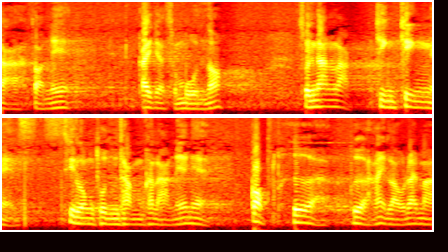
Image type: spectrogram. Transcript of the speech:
ตาตอนนี้ใกล้จะสมบูรณ์เนาะส่วนงานหลักจริงๆเนี่ย ที่ลงทุนทำขนาดนี้เนี่ย ก็เพื่อเพื่อให้เราได้มา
